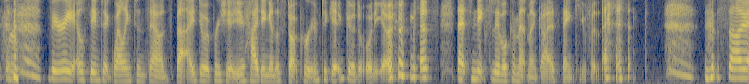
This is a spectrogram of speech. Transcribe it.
so. Very authentic Wellington sounds, but I do appreciate you hiding in a stock room to get good audio. that's that's next level commitment, guys. Thank you for that. so,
